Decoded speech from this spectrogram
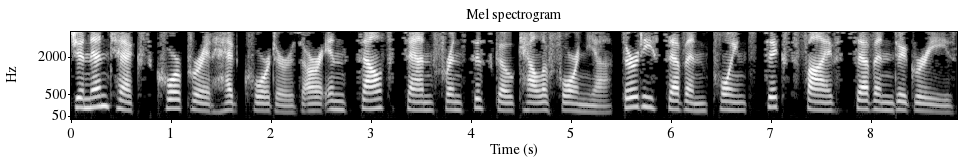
Genentech's corporate headquarters are in South San Francisco, California, 37.657 degrees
